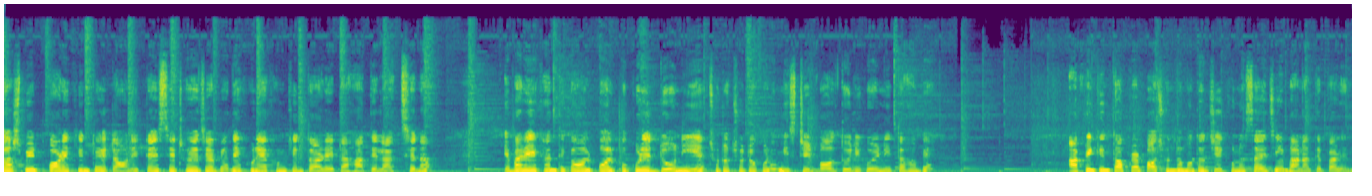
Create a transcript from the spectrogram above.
দশ মিনিট পরে কিন্তু এটা অনেকটাই সেট হয়ে যাবে। দেখুন, এখন কিন্তু আর এটা হাতে লাগছে না। এবার এখান থেকে অল্প অল্প করে ডো নিয়ে ছোট ছোট করে মিষ্টির বল তৈরি করে নিতে হবে। আপনি কিন্তু আপনার পছন্দ মতো যে কোনো সাইজেই বানাতে পারেন।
